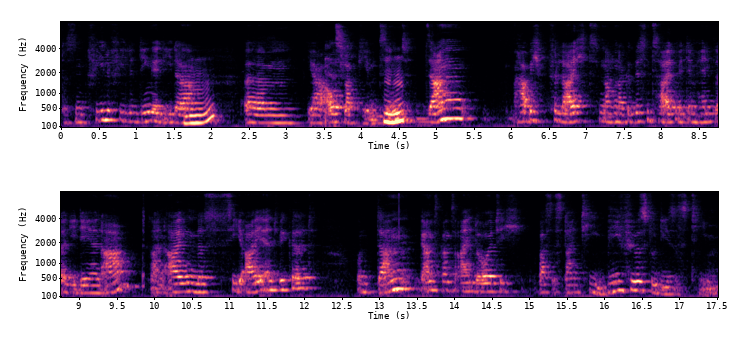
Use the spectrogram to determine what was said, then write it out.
Das sind viele, viele Dinge, die da mhm ähm, ja, ausschlaggebend sind. Mhm. Dann habe ich vielleicht nach einer gewissen Zeit mit dem Händler die DNA, sein eigenes CI entwickelt und dann ganz, ganz eindeutig, was ist dein Team? Wie führst du dieses Team?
